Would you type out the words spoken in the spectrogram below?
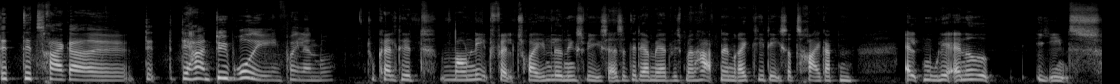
Det, det trækker, øh, det, det har en dyb rod i en på en eller anden måde. Du kaldte det et magnetfelt, tror jeg, indledningsvis. Altså det der med, at hvis man har den en rigtig idé, så trækker den alt muligt andet i ens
